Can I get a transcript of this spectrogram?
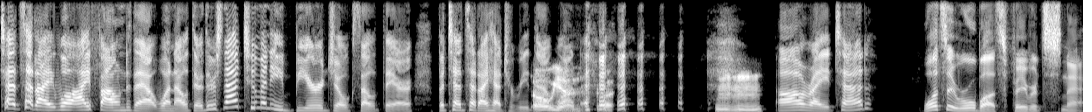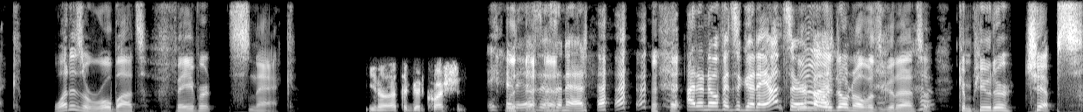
Ted said I well, I found that one out there. There's not too many beer jokes out there, but Ted said I had to read that oh, yeah. one. mm-hmm. All right, Ted. What's a robot's favorite snack? What is a robot's favorite snack? You know, that's a good question. It is, isn't it? I don't know if it's a good answer. Yeah, but... I don't know if it's a good answer. Computer chips.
